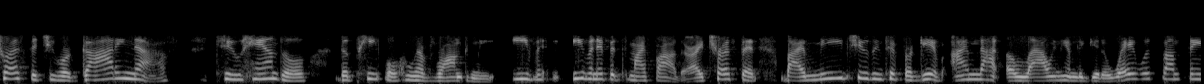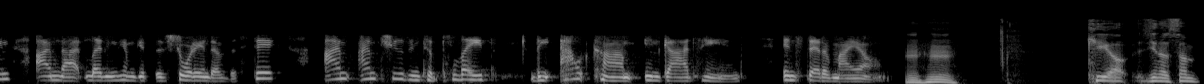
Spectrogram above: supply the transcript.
trust that you are God enough to handle the people who have wronged me, even even if it's my father. I trust that by me choosing to forgive, I'm not allowing him to get away with something. I'm not letting him get the short end of the stick. I'm I'm choosing to place the outcome in God's hands instead of my own. Mm-hmm. Kia, you know, some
